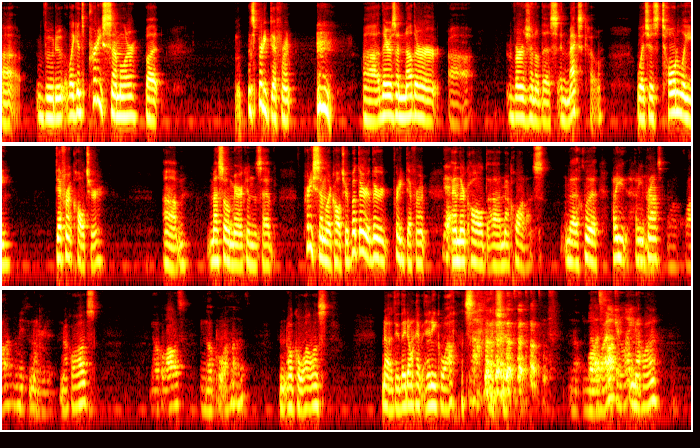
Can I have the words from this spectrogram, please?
uh, voodoo. Like it's pretty similar but it's pretty different. Uh, there's another uh, version of this in mexico which is totally different culture. Um, mesoamericans have pretty similar culture but they're they're pretty different Yeah. and they're called uh, nahualas the how do you how do you pronounce Well, koala? Let me see. No. Read it. nahualas no koalas. No koalas. no koalas no dude they don't have any koalas Oh, shit. No, no Well, that's what? fucking lame. Nahuala.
